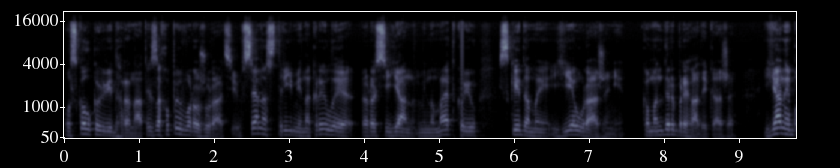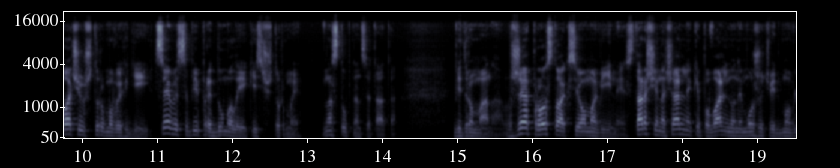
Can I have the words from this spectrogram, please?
Осколкові від гранати, захопив ворожу рацію. Все на стрімі, накрили росіян мінометкою, скидами, є уражені. Командир бригади каже: Я не бачив штурмових дій. Це ви собі придумали якісь штурми. Наступна цитата від Романа. Вже просто аксіома війни. Старші начальники повально не можуть відмов...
